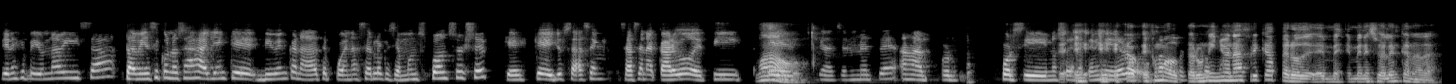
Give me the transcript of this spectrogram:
tienes que pedir una visa. También si conoces a alguien que vive en Canadá, te pueden hacer lo que se llama un sponsorship, que es que ellos se hacen, se hacen a cargo de ti Wow. eh, financieramente, ajá, por, por si, no sé, Es, no es- tienes es dinero. es o como adoptar un niño en África, pero de- en, en Venezuela, en Canadá.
